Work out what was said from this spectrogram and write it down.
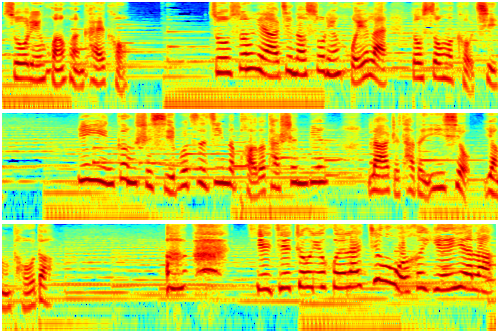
苏玲缓缓开口。祖孙俩见到苏玲回来，都松了口气。茵茵更是喜不自禁地跑到他身边，拉着他的衣袖，仰头道：“姐姐终于回来救我和爷爷了。”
